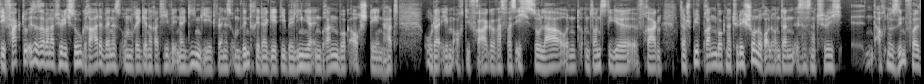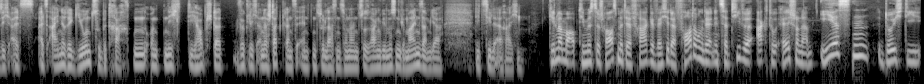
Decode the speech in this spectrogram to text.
De facto ist es aber natürlich so, gerade wenn es um regenerative Energien geht, wenn es um Windräder geht, die Berlin ja in Brandenburg auch stehen hat, oder eben auch die Frage, was weiß ich, Solar und, und sonstige Fragen, dann spielt Brandenburg natürlich schon eine Rolle. Und dann ist es natürlich äh, auch nur sinnvoll, sich als, als eine Region zu betrachten und nicht die Hauptstadt wirklich an der Stadtgrenze enden zu lassen, sondern zu sagen, wir müssen gemeinsam ja die Ziele erreichen. Gehen wir mal optimistisch raus mit der Frage, welche der Forderungen der Initiative aktuell schon am ehesten durch die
